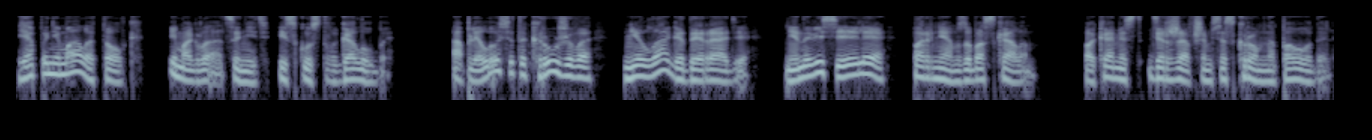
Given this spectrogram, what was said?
Я понимала толк и могла оценить искусство голубы. А плелось это кружево не лагоды ради, не на веселье парням-зубоскалам, пока мест державшимся скромно поодаль.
